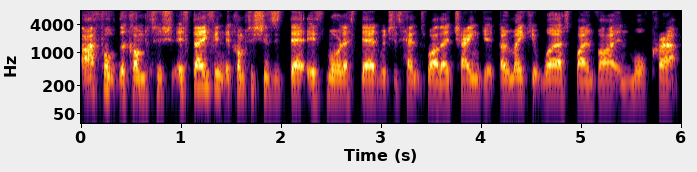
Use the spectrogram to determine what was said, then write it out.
I thought the competition, if they think the competition is dead, is more or less dead, which is hence why they change it. Don't make it worse by inviting more crap.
